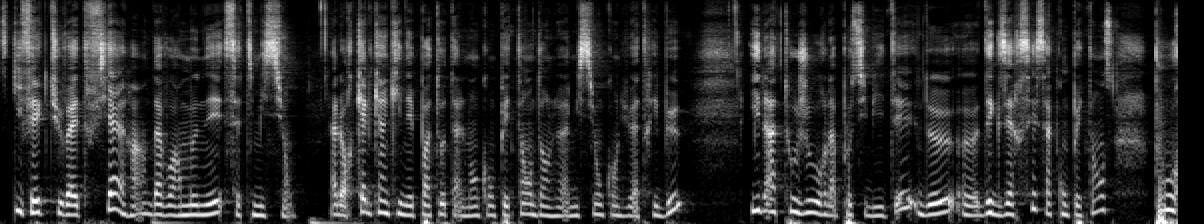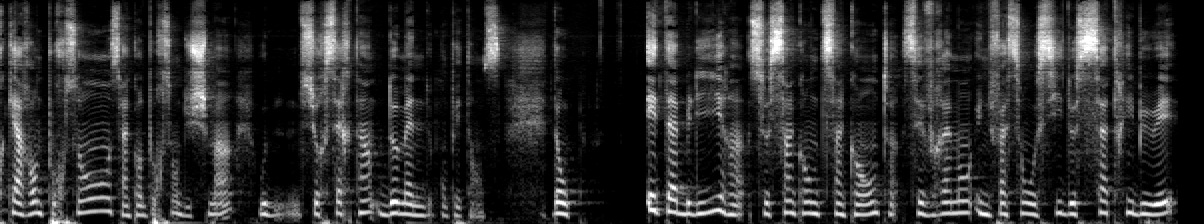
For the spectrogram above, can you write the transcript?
ce qui fait que tu vas être fier hein, d'avoir mené cette mission. Alors quelqu'un qui n'est pas totalement compétent dans la mission qu'on lui attribue, il a toujours la possibilité euh, d'exercer sa compétence pour 40%, 50% du chemin ou sur certains domaines de compétences. Donc établir ce 50-50, c'est vraiment une façon aussi de s'attribuer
